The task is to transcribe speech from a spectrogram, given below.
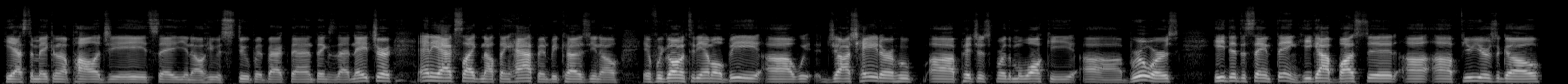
he has to make an apology apology, say, you know, he was stupid back then, things of that nature, and he acts like nothing happened because, you know, if we go into the MLB, uh, we, Josh Hader, who uh, pitches for the Milwaukee uh, Brewers, he did the same thing. He got busted uh, a few years ago.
